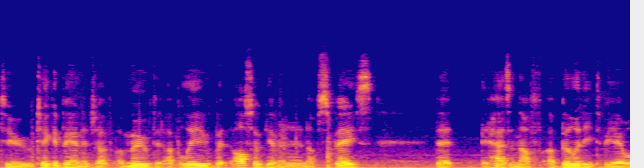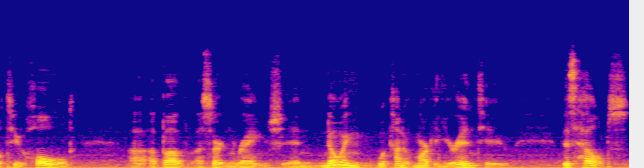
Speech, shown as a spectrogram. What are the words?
to take advantage of a move that I believe, but also giving it enough space that it has enough ability to be able to hold uh, above a certain range. And knowing what kind of market you're into, this helps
